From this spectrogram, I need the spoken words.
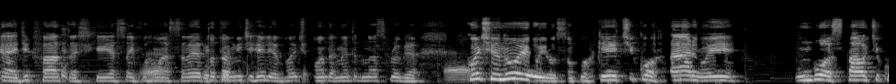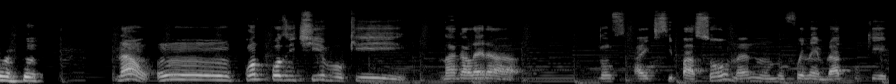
É, de fato, acho que essa informação é totalmente irrelevante para o andamento do nosso programa. É. Continue, Wilson, porque te cortaram aí. Um boçal te cortou. Não, um ponto positivo que na galera não, a gente se passou, né? Não, não foi lembrado porque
